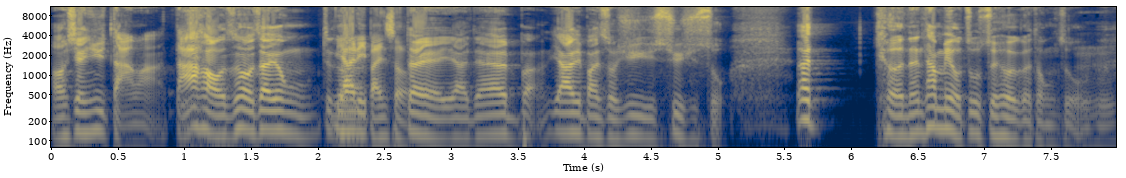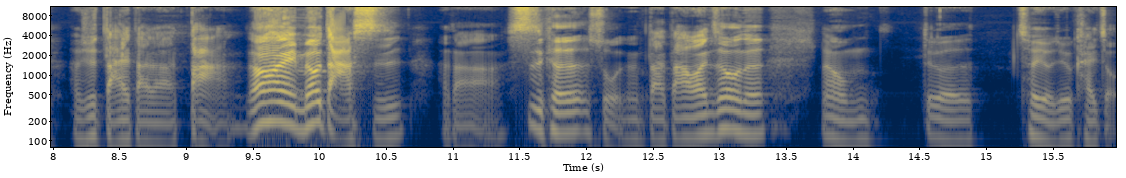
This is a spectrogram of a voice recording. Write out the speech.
然后，先去打嘛，打好之后再用这个压力扳手，对，压压把压力扳手去去去锁。那可能他没有做最后一个动作，嗯、他就打一打打打，然后他也没有打实，他打四颗锁，打打完之后呢，那我们这个车友就开走。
